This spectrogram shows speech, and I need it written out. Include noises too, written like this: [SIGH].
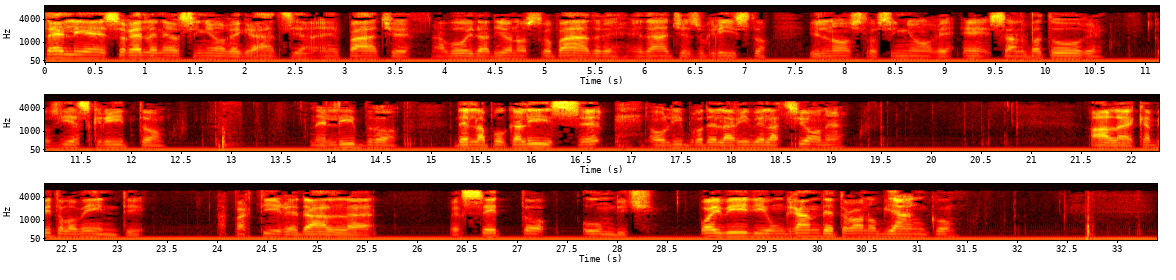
Fratelli e sorelle nel Signore, grazia e pace a voi da Dio nostro Padre e da Gesù Cristo, il nostro Signore e Salvatore. Così è scritto nel libro dell'Apocalisse o libro della Rivelazione, al capitolo 20, a partire dal versetto 11. Poi vidi un grande trono bianco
